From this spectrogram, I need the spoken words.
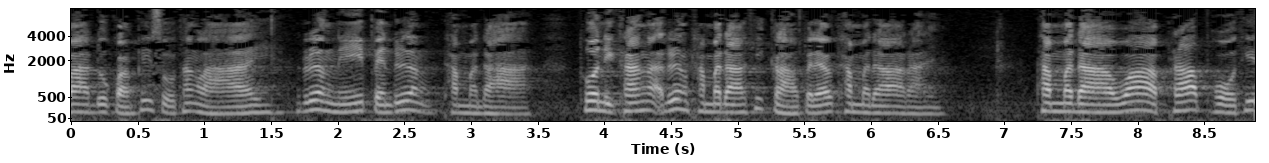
ว่าดูก่อนพิสูจทั้งหลาย เรื่องนี้เป็นเรื่องธรรมดา ทวนอีกครั้งอะเรื่องธรรมดาที่กล่าวไปแล้วธรรมดาอะไร ธรรมดาว่าพระโพธิ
